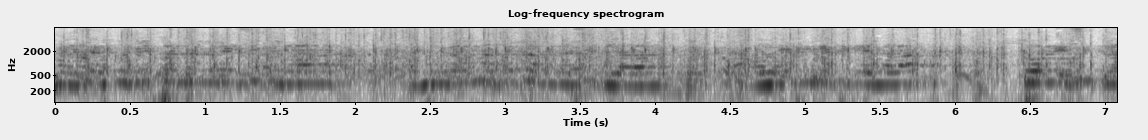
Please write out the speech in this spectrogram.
माझ्या मुली पण चांगल्या शिकल्या मुलगा माझा चांगला शिकला अमेरिकेत गेला तोही शिकला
